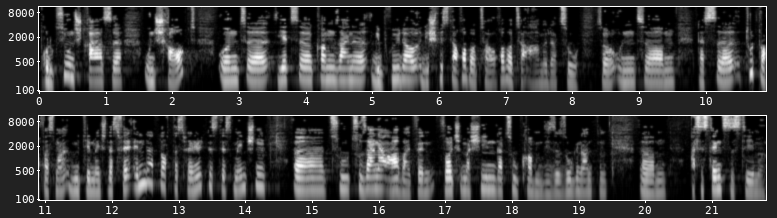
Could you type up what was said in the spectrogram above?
Produktionsstraße und schraubt. Und äh, jetzt äh, kommen seine Gebrüder, Geschwister Roboter, Roboterarme dazu. So, und ähm, das äh, tut doch was mit den Menschen. Das verändert doch das Verhältnis des Menschen äh, zu, zu seiner Arbeit, wenn solche Maschinen dazukommen, diese sogenannten ähm, Assistenzsysteme.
